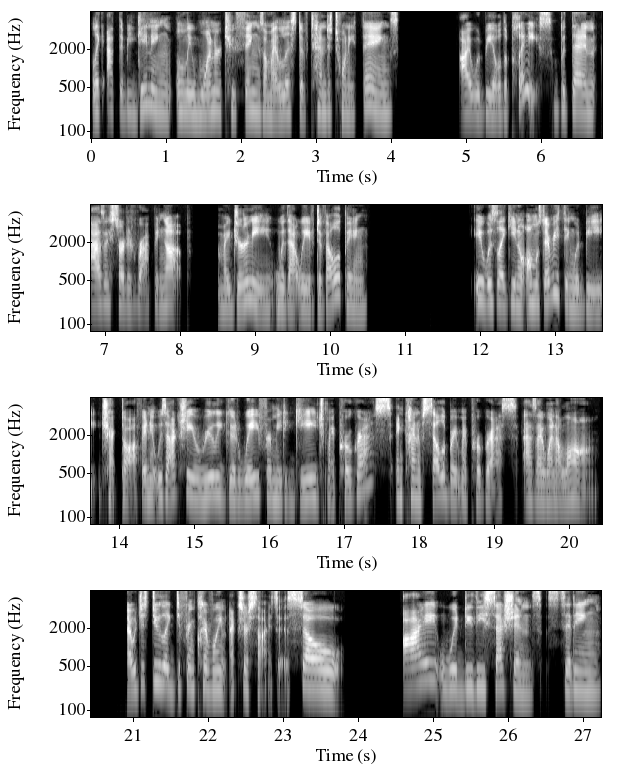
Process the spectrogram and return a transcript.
Like at the beginning, only one or two things on my list of 10 to 20 things I would be able to place. But then as I started wrapping up my journey with that way of developing, it was like, you know, almost everything would be checked off. And it was actually a really good way for me to gauge my progress and kind of celebrate my progress as I went along. I would just do like different clairvoyant exercises. So I would do these sessions sitting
